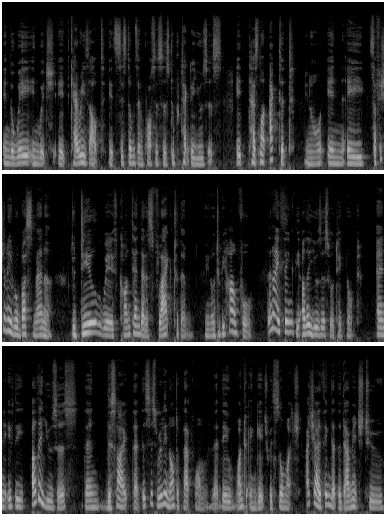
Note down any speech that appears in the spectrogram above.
in the way in which it carries out its systems and processes to protect the users. It has not acted, you know, in a sufficiently robust manner to deal with content that is flagged to them, you know, to be harmful then I think the other users will take note. And if the other users then decide that this is really not a platform that they want to engage with so much, actually, I think that the damage to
